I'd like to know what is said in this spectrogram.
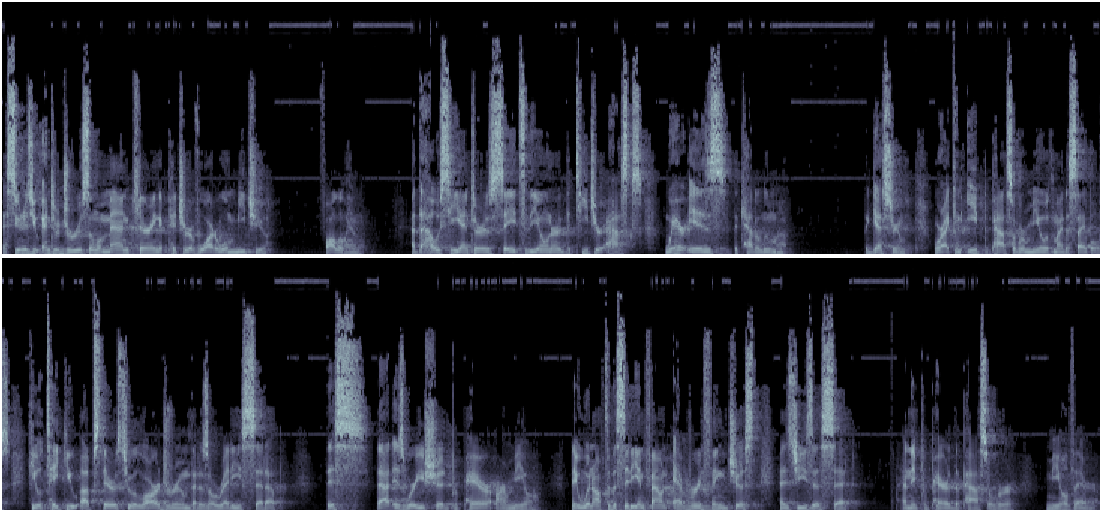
As soon as you enter Jerusalem, a man carrying a pitcher of water will meet you. Follow him. At the house he enters, say to the owner, The teacher asks, Where is the kataluma? The guest room, where I can eat the Passover meal with my disciples. He will take you upstairs to a large room that is already set up. This, that is where you should prepare our meal. They went off to the city and found everything just as Jesus said, and they prepared the Passover meal there.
